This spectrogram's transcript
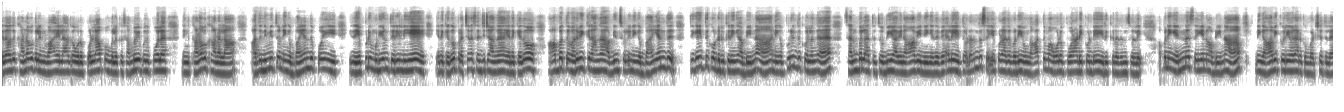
ஏதாவது கனவுகளின் வாயிலாக ஒரு பொல்லாப்பு உங்களுக்கு சம்பவிப்பது போல் நீங்கள் கனவு காணலாம். அது நிமித்தம் நீங்கள் பயந்து போய் இது எப்படி முடியும்னு தெரியலையே எனக்கு ஏதோ பிரச்சனை செஞ்சிட்டாங்க எனக்கு ஏதோ ஆபத்தை வருவிக்கிறாங்க அப்படின்னு சொல்லி நீங்கள் பயந்து திகைத்து கொண்டு இருக்கிறீங்க அப்படின்னா நீங்கள் புரிந்து கொள்ளுங்கள் சன்பலாத்து தொபியாவின் ஆவி நீங்கள் இந்த வேலையை தொடர்ந்து செய்யக்கூடாதபடி உங்கள் ஆத்மாவோடு போராடி கொண்டே இருக்கிறதுன்னு சொல்லி. அப்போ நீங்கள் என்ன செய்யணும் அப்படின்னா நீங்கள் ஆவிக்குரியவராக இருக்கும் பட்சத்தில்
